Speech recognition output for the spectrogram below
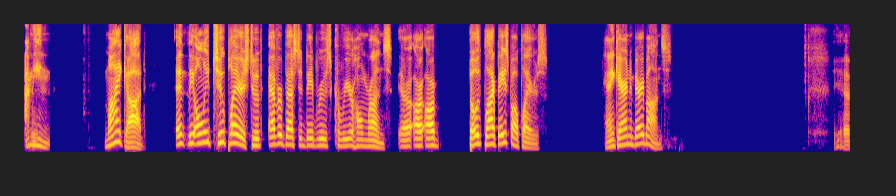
I mean, my God. And the only two players to have ever bested Babe Ruth's career home runs are, are, are both black baseball players Hank Aaron and Barry Bonds. Yeah.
